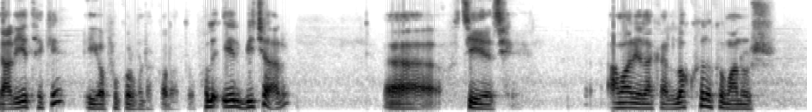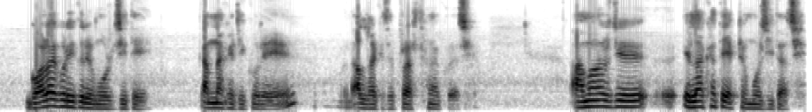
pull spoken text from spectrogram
দাঁড়িয়ে থেকে এই অপকর্মটা করাতো। ফলে এর বিচার চেয়েছে। আমার এলাকার লক্ষ লক্ষ মানুষ গড়াগড়ি করে মসজিদে কান্নাকাটি করে আল্লাহর কাছে প্রার্থনা করেছে। আমার যে এলাকাতে একটা মসজিদ আছে,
